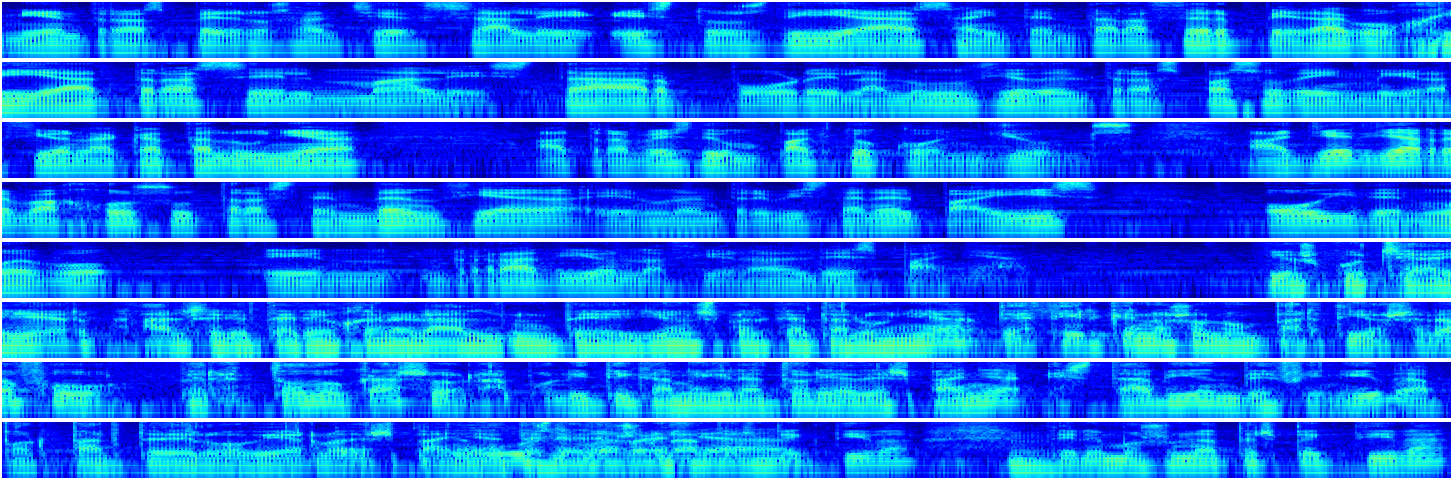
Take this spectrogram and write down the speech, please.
Mientras Pedro Sánchez sale estos días a intentar hacer pedagogía tras el malestar por el anuncio del traspaso de inmigración a Cataluña a través de un pacto con Junts. Ayer ya rebajó su trascendencia en una entrevista en El País, hoy de nuevo en Radio Nacional de España. Yo escuché ayer al secretario general de Junts per Catalunya decir que no son un partido xenófobo, pero en todo caso, la política migratoria de España está bien definida por parte del gobierno de España. tenemos, una perspectiva, mm. tenemos una perspectiva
